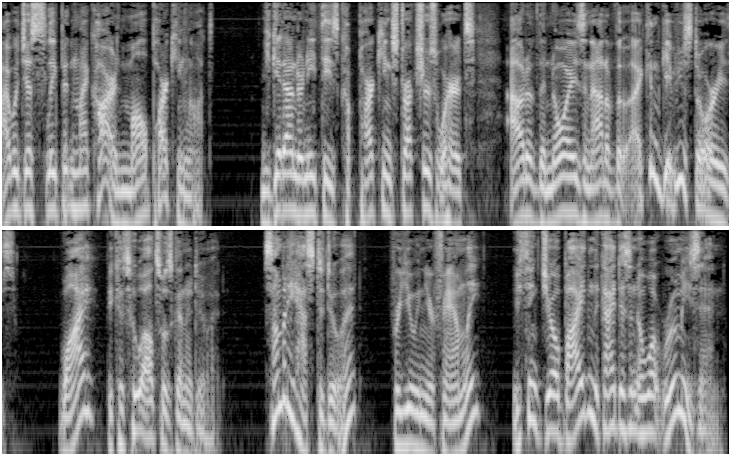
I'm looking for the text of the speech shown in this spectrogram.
I would just sleep in my car in mall parking lots. You get underneath these parking structures where it's out of the noise and out of the. I can give you stories. Why? Because who else was going to do it? Somebody has to do it for you and your family. You think Joe Biden, the guy doesn't know what room he's in,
